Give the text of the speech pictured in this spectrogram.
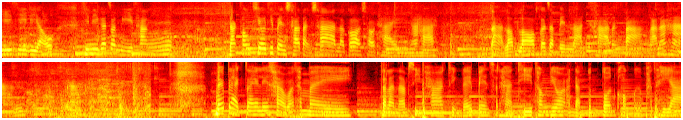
ที่ที่เดียว ที่นี่ก็จะมีทั้งนักท่องเที่ยวที่เป็นชาวต่างชาติแล้วก็ชาวไทยนะคะรอบๆก็จะเป็นร้านค้าต่างๆ ร้านอาหาร ไม่แปลกใจเลยค่ะว่าทำไม ตลาดน้ำสีภาคถึงได้เป็นสถานที่ท่องเที่ยวอันดับต้นๆของเมืองพัทยา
